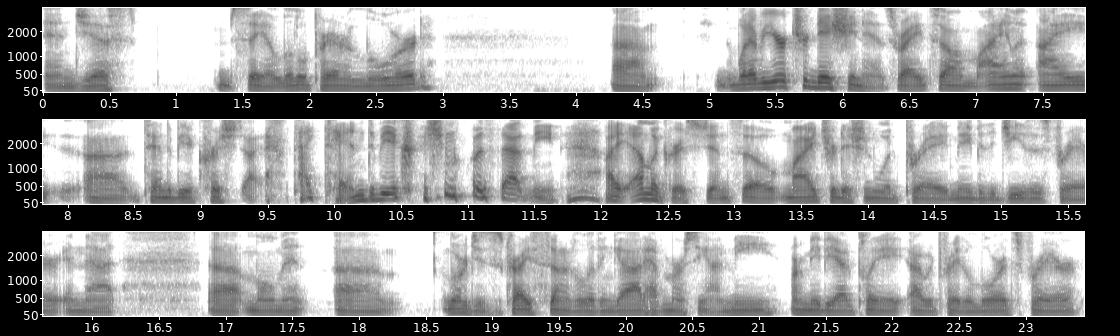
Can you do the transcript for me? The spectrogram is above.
and just say a little prayer Lord, um, whatever your tradition is, right? So I I uh, tend to be a Christian. I, I, tend to be a Christian. What does that mean? I am a Christian, so my tradition would pray maybe the Jesus prayer in that uh, moment. Um, Lord Jesus Christ, Son of the Living God, have mercy on me. Or maybe I'd play. I would pray the Lord's prayer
